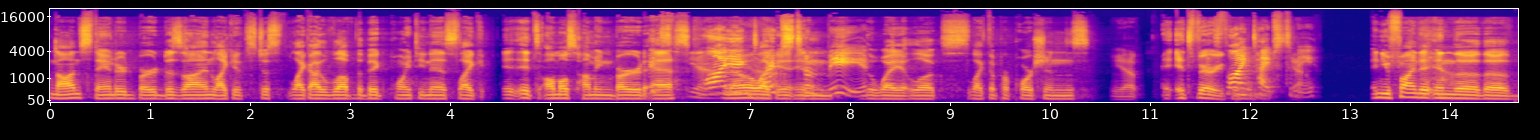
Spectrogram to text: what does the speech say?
non-standard bird design. Like it's just like I love the big pointiness. Like it, it's almost hummingbird esque. Yeah. Flying You know, like types in, to in me. the way it looks, like the proportions. Yep. It- It's very It's flying cool. types to Yeah. me. and you find it in the the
